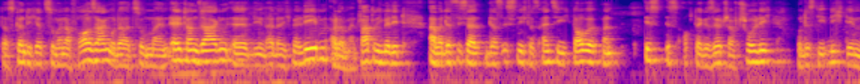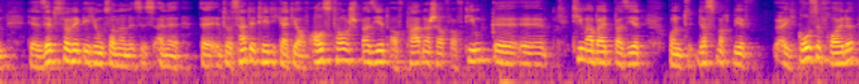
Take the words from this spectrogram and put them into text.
Das könnte ich jetzt zu meiner Frau sagen oder zu meinen Eltern sagen, äh, die leider nicht mehr leben oder mein Vater nicht mehr lebt. Aber das ist ja, das ist nicht das Einzige. Ich glaube, man ist es auch der Gesellschaft schuldig und es dient nicht dem der Selbstverwirklichung, sondern es ist eine äh, interessante Tätigkeit, die auf Austausch basiert, auf Partnerschaft, auf Team, äh, äh Teamarbeit basiert und das macht mir große Freude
